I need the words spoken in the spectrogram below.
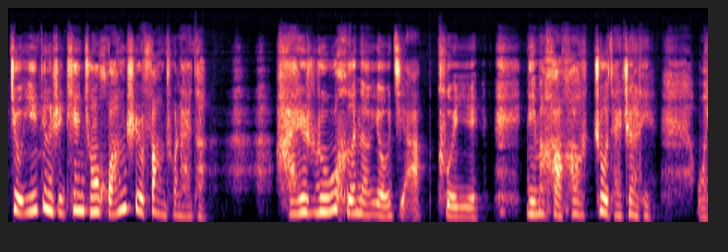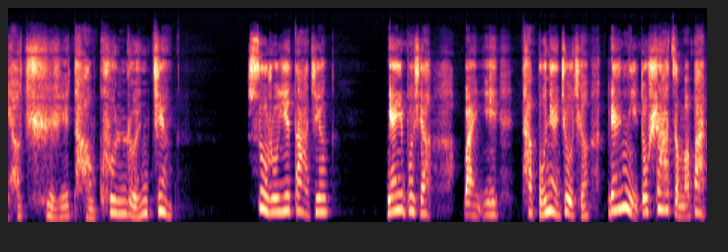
就一定是天穹皇室放出来的，还如何能有假？坤一，你们好好住在这里，我要去一趟昆仑镜。素如意大惊。年姨不行，万一他不念旧情，连你都杀怎么办？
